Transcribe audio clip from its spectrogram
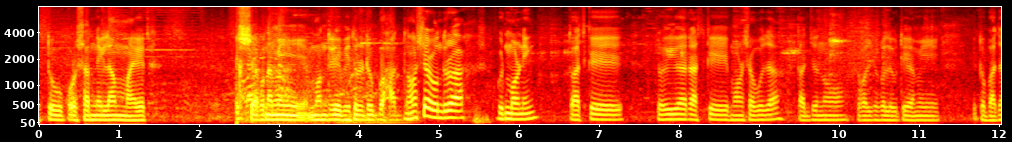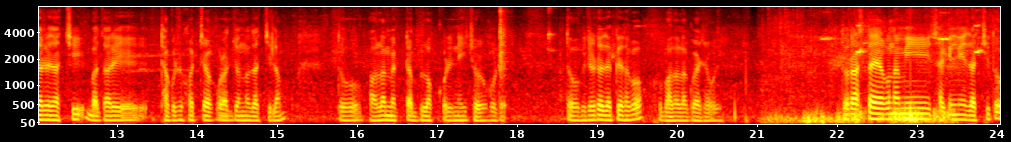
একটু প্রসাদ নিলাম মায়ের। এখন আমি মন্দিরের ভিতরে ঢুকবো। হাত নমস্কার বন্ধুরা, গুড মর্নিং। তো আজকে রবিবার, আজকে মনসা পূজা। তার জন্য সকাল সকালে উঠে আমি একটু বাজারে যাচ্ছি। বাজারে ঠাকুরের খরচা করার জন্য যাচ্ছিলাম। তো ভাবলাম একটা ব্লগ করে নিই ছোটো করে। তো ভিডিওটা দেখতে থাকো, খুব ভালো লাগবে আশা করি। তো রাস্তায় এখন আমি সাইকেল নিয়ে যাচ্ছি। তো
